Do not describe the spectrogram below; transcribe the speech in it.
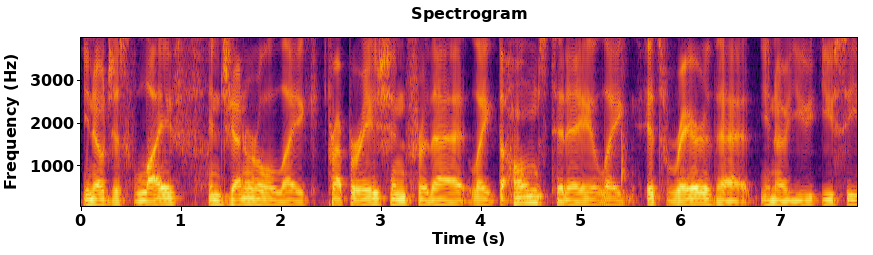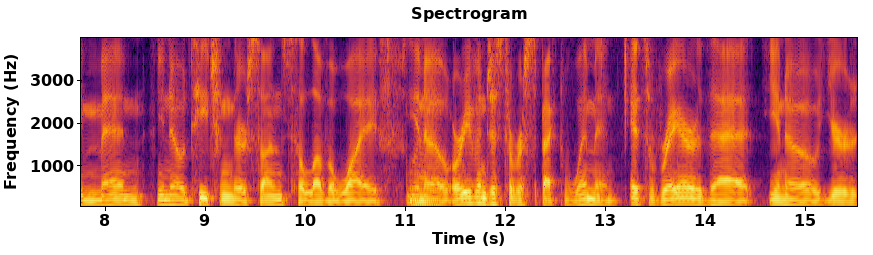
you know, just life in general, like preparation for that. Like the homes today, like it's rare that, you know, you you see men, you know, teaching their sons to love a wife, you right. know, or even just to respect women. It's rare that, you know, you're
